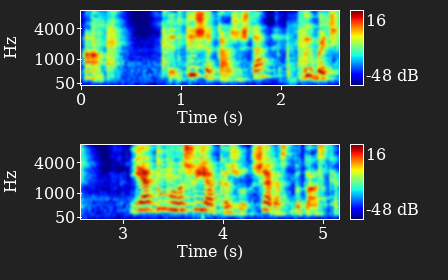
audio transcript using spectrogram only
А, ти, ти ще кажеш, так? Вибач, я думала, що я кажу. Ще раз, будь ласка.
